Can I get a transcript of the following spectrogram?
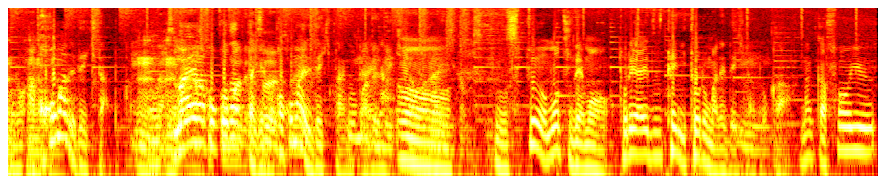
んそのあここまでできたとか、うん。前はここだったけどここまでできたみたいな、スプーンを持つでもとりあえず手に取るまでできたとか、なんかそういう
